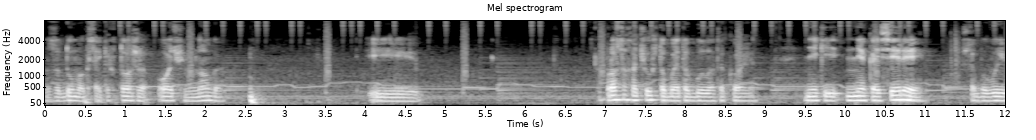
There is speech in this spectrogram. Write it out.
задумок всяких тоже очень много. И просто хочу, чтобы это было такое, некий, некой серией, чтобы вы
